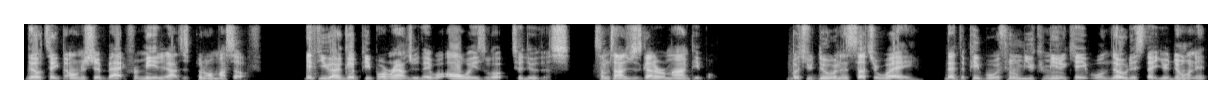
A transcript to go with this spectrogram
They'll take the ownership back from me that I just put on myself. If you got good people around you, they will always look to do this. Sometimes you just got to remind people. But you do it in such a way that the people with whom you communicate will notice that you're doing it.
